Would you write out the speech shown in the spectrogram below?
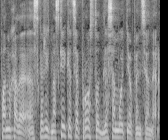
Пане Михайле, скажіть, наскільки це просто для самотнього пенсіонера?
